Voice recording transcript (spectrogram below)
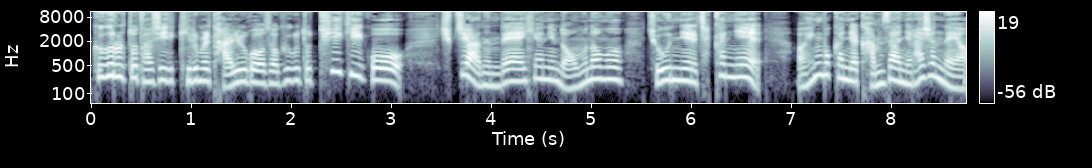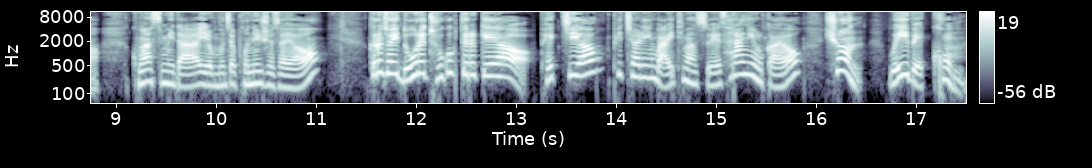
그거를 또 다시 기름을 달궈서 그걸 또 튀기고, 쉽지 않은데, 희연님 너무너무 좋은 일, 착한 일, 어, 행복한 일, 감사한 일 하셨네요. 고맙습니다. 이런 문자 보내주셔서요. 그럼 저희 노래 두 곡 들을게요. 백지영 피처링 마이티마우스의 사랑이 올까요? 숀 Way Back Home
